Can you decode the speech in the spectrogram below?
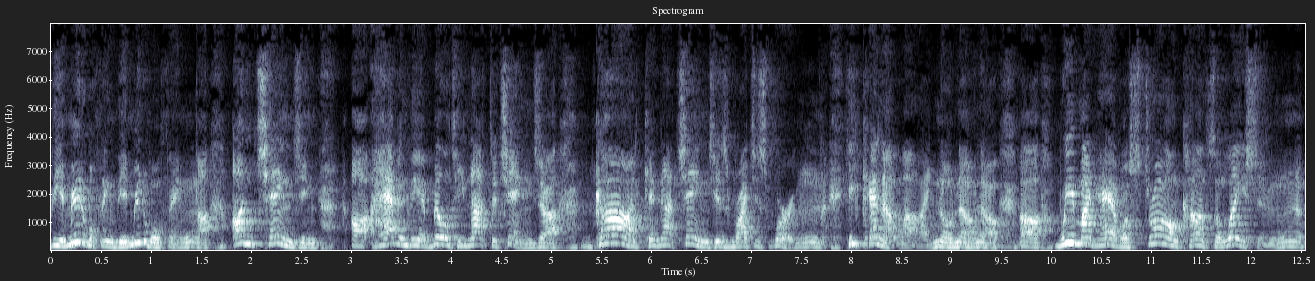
The immutable thing, the immutable thing, uh, unchanging, uh, having the ability not to change. Uh, God cannot change his righteous word. Mm, he cannot lie. No, no, no. Uh, we might have a strong consolation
